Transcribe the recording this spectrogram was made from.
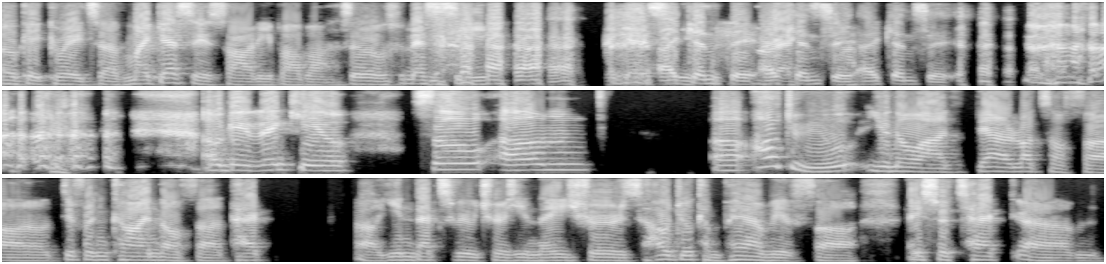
Okay, great. Uh, my guess is Alibaba. So let's see. I, I can say. I can say, I can say. okay, thank you. So, um, uh, how do you, you know, uh, there are lots of uh, different kind of uh, tech uh, index futures in Asia. How do you compare with uh, Asia Tech um,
